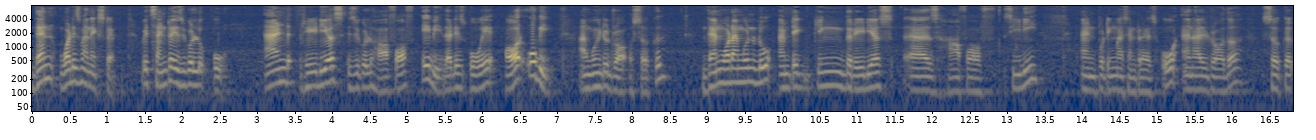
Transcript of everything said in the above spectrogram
Then what is my next step? With center is equal to O and radius is equal to half of AB that is OA or OB. I'm going to draw a circle. Then what I'm going to do? I'm taking the radius as half of CD and putting my center as O and I'll draw the circle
